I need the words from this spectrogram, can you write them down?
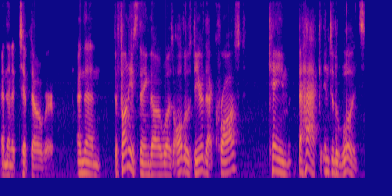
and then it tipped over. And then the funniest thing though was all those deer that crossed came back into the woods.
